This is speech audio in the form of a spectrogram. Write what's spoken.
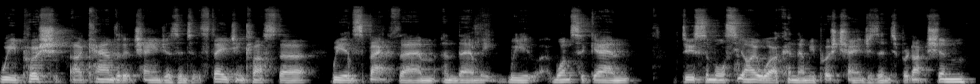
we push uh, candidate changes into the staging cluster, we inspect them, and then we, we once again do some more CI work and then we push changes into production.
